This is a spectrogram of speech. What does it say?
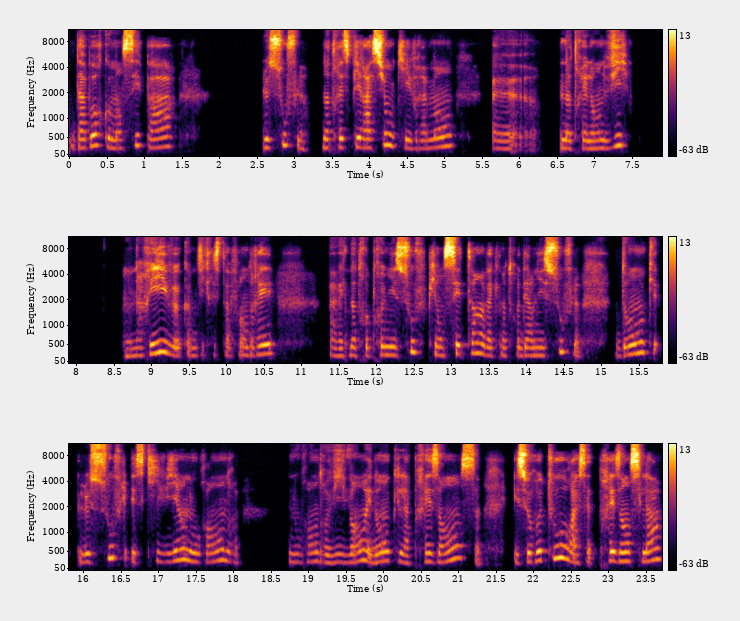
d'abord commencer par le souffle, notre respiration qui est vraiment euh, notre élan de vie. On arrive, comme dit Christophe André, avec notre premier souffle, puis on s'éteint avec notre dernier souffle. Donc le souffle est ce qui vient nous rendre nous rendre vivants et donc la présence et ce retour à cette présence-là,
